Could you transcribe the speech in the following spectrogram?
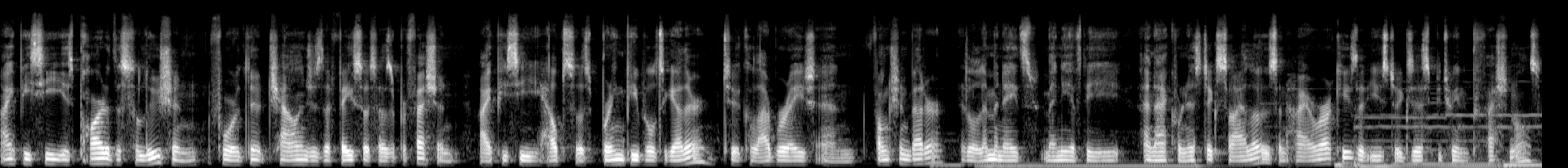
IPC is part of the solution for the challenges that face us as a profession. IPC helps us bring people together to collaborate and function better. It eliminates many of the anachronistic silos and hierarchies that used to exist between professionals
